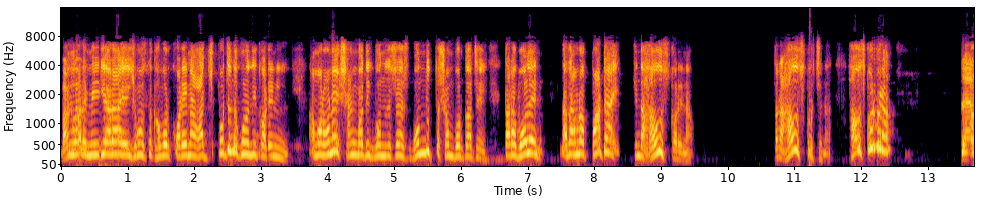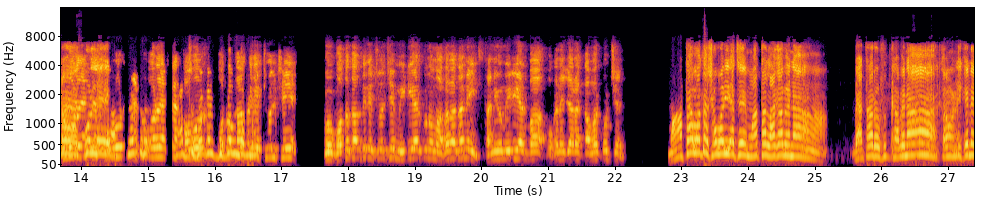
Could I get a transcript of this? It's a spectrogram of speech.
বাংলার মিডিয়ারা এই সমস্ত খবর করে না আজ পর্যন্ত কোনোদিন করেনি। আমার অনেক সাংবাদিক বন্ধুদের সঙ্গে বন্ধুত্ব সম্পর্ক আছে তারা বলেন দাদা আমরা পাঠাই কিন্তু হাউস করে না। তারা হাউস করছে না। হাউস করবে না। তারা করলে খবর এত বড় একটা রাজ্য খবর সরকার দিতেও গতকাল পারবে না। থেকে চলছে। গতকাল থেকে চলছে মিডিয়ার কোনো মাথা ব্যথা নেই? স্থানীয় মিডিয়ার বা ওখানে যারা কভার করছেন? মাথা ব্যথা সবারই আছে মাথা লাগাবে না। ব্যথার ওষুধ খাবে না কারণ এখানে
